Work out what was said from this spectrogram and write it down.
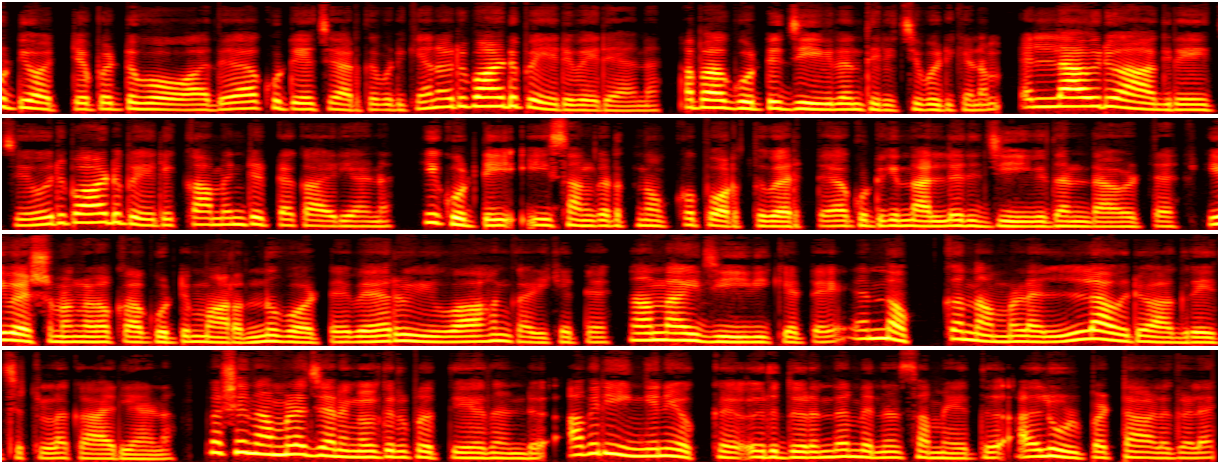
കുട്ടി ഒറ്റപ്പെട്ടു പോവാതെ ആ കുട്ടിയെ ചേർത്ത് പിടിക്കാൻ ഒരുപാട് പേര് വരികയാണ് അപ്പൊ ആ കുട്ടി ജീവിതം തിരിച്ചു പിടിക്കണം. എല്ലാവരും ആഗ്രഹിച്ച് ഒരുപാട് പേര് കമന്റ് ഇട്ട കാര്യമാണ്. ഈ കുട്ടി ഈ സങ്കടത്തിനൊക്കെ പുറത്തു വരട്ടെ. ആ കുട്ടിക്ക് നല്ലൊരു ജീവിതം ഉണ്ടാവട്ടെ. ഈ വിഷമങ്ങളൊക്കെ ആ കുട്ടി മറന്നു പോട്ടെ വേറെ വിവാഹം കഴിക്കട്ടെ. നന്നായി ജീവിക്കട്ടെ എന്നൊക്കെ നമ്മൾ എല്ലാവരും ആഗ്രഹിച്ചിട്ടുള്ള കാര്യമാണ്. പക്ഷെ നമ്മുടെ ജനങ്ങൾക്കൊരു പ്രത്യേകത ഉണ്ട്. അവർ ഇങ്ങനെയൊക്കെ ഒരു ദുരന്തം വരുന്ന സമയത്ത് അതിൽ ഉൾപ്പെട്ട ആളുകളെ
